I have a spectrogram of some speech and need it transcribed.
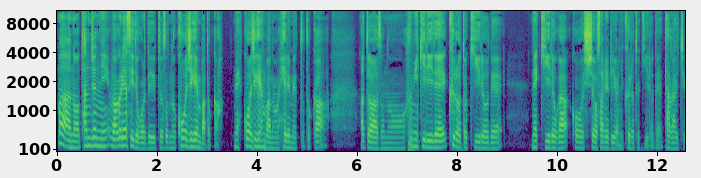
まあ、あの、単純に分かりやすいところで言うと、その工事現場とか、ね、工事現場のヘルメットとか、あとはその踏切で黒と黄色で、ね、黄色がこう主張されるように黒と黄色で互い違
